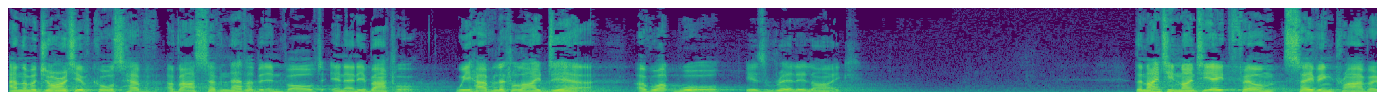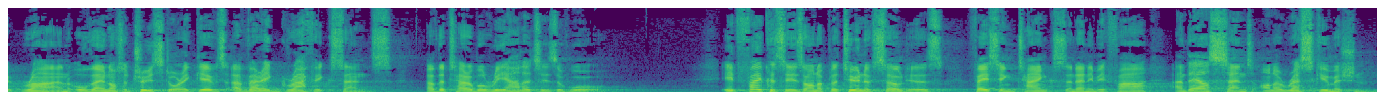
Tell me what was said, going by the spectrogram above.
And the majority, of course, have, of us have never been involved in any battle. We have little idea of what war is really like. The 1998 film Saving Private Ryan, although not a true story, gives a very graphic sense of the terrible realities of war. It focuses on a platoon of soldiers facing tanks and enemy fire, and they are sent on a rescue mission.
